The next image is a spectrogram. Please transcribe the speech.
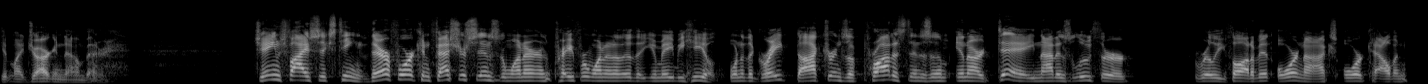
get my jargon down better. James 5:16 Therefore confess your sins to one another and pray for one another that you may be healed. One of the great doctrines of Protestantism in our day, not as Luther really thought of it or Knox or Calvin.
